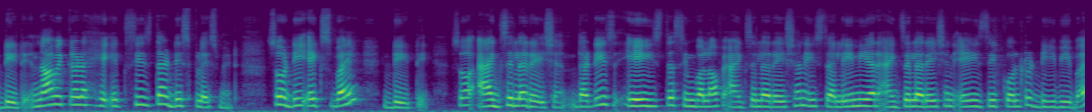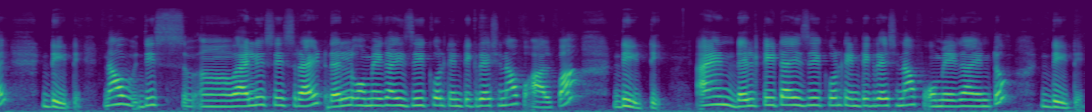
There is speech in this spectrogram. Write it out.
dt. Now, x is the displacement. So, dx by dt. So, acceleration that is a is the symbol of acceleration is the linear acceleration a is equal to dv by dt. Now, this uh, values is right del omega is equal to integration of alpha dt and del theta is equal to integration of omega into dt.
